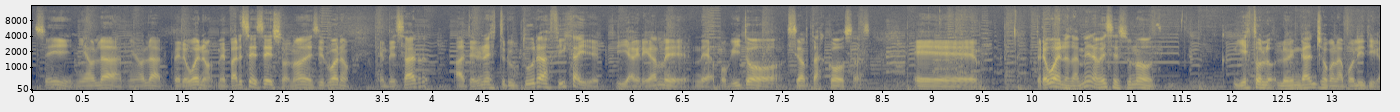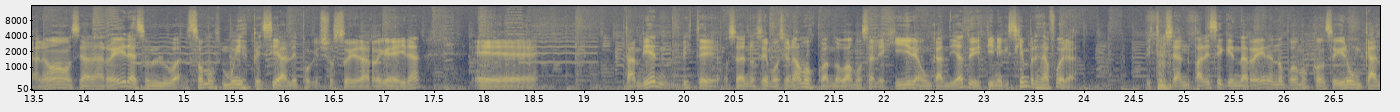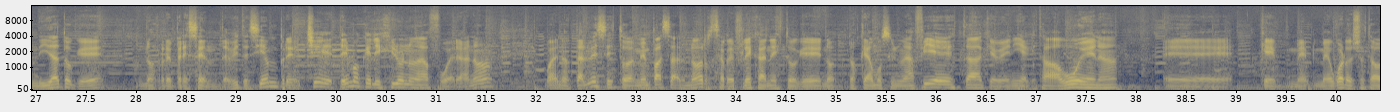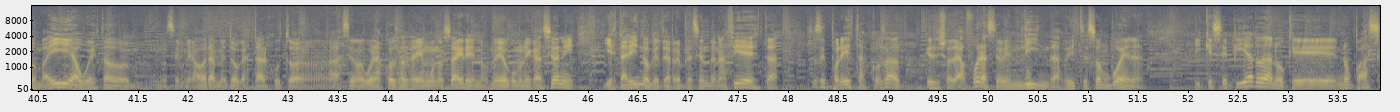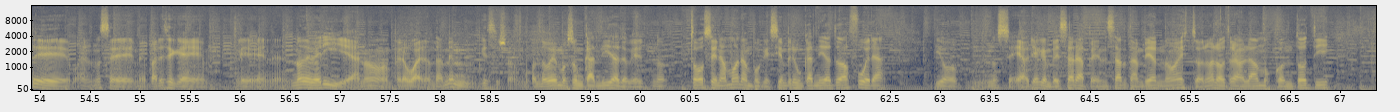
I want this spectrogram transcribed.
Sí, ni hablar, ni hablar. Pero bueno, me parece es eso, ¿no? Decir, bueno, empezar a tener una estructura fija y, agregarle de a poquito ciertas cosas. Eh, pero bueno, también a veces uno y esto lo, engancho con la política, ¿no? O sea, Darregueira es un lugar, somos muy especiales, porque yo soy de Darregueira. Eh, también, viste, o sea, nos emocionamos cuando vamos a elegir a un candidato y tiene que siempre es de afuera. ¿Viste? O sea, parece que en Darregueira no podemos conseguir un candidato que nos represente, ¿viste? Siempre, che, tenemos que elegir uno de afuera, ¿no? Bueno, tal vez esto también pasa, ¿no? Se refleja en esto que nos quedamos en una fiesta, que venía, que estaba buena. Eh, que me, acuerdo, yo estaba en Bahía o he estado, no sé, ahora me toca estar justo haciendo algunas cosas ahí en Buenos Aires, en los medios de comunicación, y, está lindo que te representen una fiesta. Entonces, por ahí estas cosas, qué sé yo, de afuera se ven lindas, ¿viste? Son buenas. Y que se pierdan o que no pase, bueno, no sé, me parece que, no debería, ¿no? Pero bueno, también, qué sé yo, cuando vemos un candidato que todos se enamoran porque siempre hay un candidato de afuera, digo, no sé, habría que empezar a pensar también, ¿no? Esto, ¿no? La otra vez hablábamos con Toti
